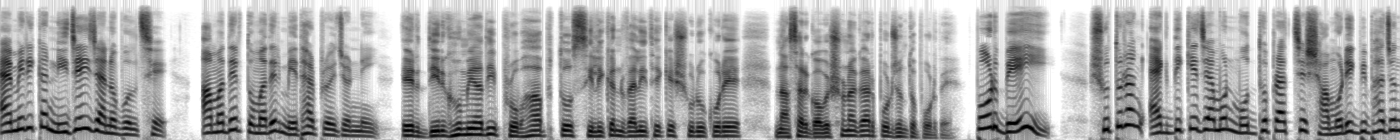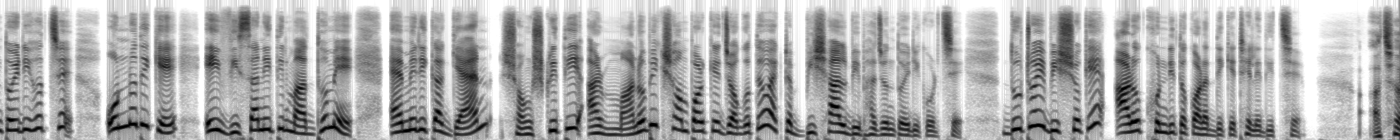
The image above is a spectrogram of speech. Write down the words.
আমেরিকা নিজেই যেন বলছে আমাদের তোমাদের মেধার প্রয়োজন নেই। এর দীর্ঘমেয়াদী প্রভাব তো সিলিকন ভ্যালি থেকে শুরু করে নাসার গবেষণাগার পর্যন্ত পড়বে। পড়বেই। সুতরাং একদিকে যেমন মধ্যপ্রাচ্যে সামরিক বিভাজন তৈরি হচ্ছে, অন্যদিকে এই ভিসা নীতির মাধ্যমে আমেরিকা জ্ঞান, সংস্কৃতি আর মানবিক সম্পর্কের জগতেও একটা বিশাল বিভাজন তৈরি করছে। দুটোই বিশ্বকে আরও খণ্ডিত করার দিকে ঠেলে দিচ্ছে। আচ্ছা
